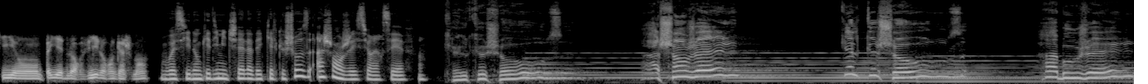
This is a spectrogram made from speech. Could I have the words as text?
qui ont payé de leur vie leur engagement. Voici donc Eddie Mitchell avec quelque chose à changer sur RCF. Quelque chose a changé, quelque chose a bougé,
